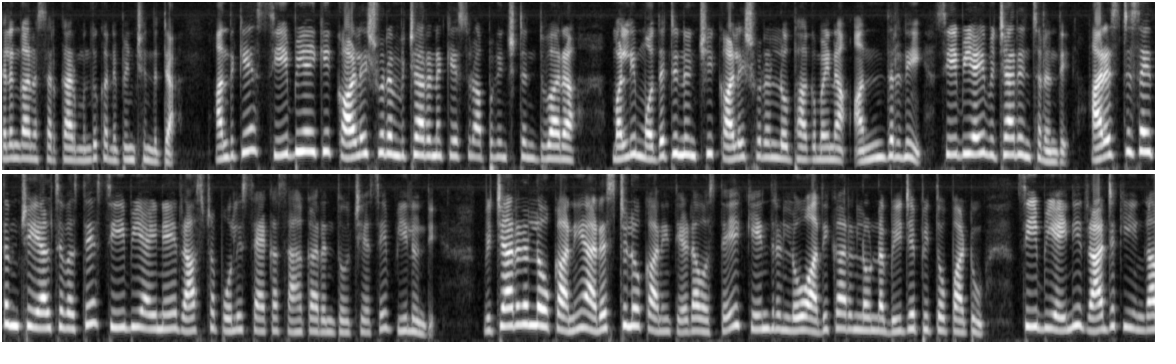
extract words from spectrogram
తెలంగాణ సర్కార్ ముందు కనిపించిందట. అందుకే సీబీఐకి కాళేశ్వరం విచారణ కేసును అప్పగించడం ద్వారా మళ్ళీ మొదటి నుంచి కాళేశ్వరంలో భాగమైన అందరినీ సీబీఐ విచారించనుంది. అరెస్టు సైతం చేయాల్సి వస్తే సీబీఐనే రాష్ట్ర పోలీస్ శాఖ సహకారంతో చేసే వీలుంది. విచారణలో కానీ అరెస్టులో కానీ తేడా వస్తే కేంద్రంలో అధికారంలో ఉన్న బీజేపీతో పాటు సీబీఐని రాజకీయంగా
